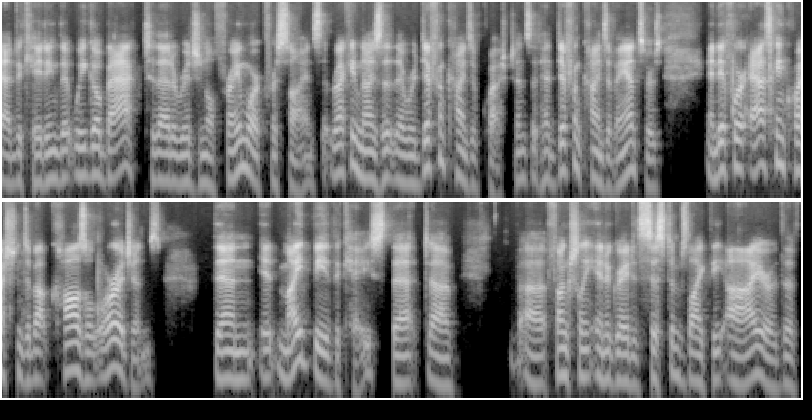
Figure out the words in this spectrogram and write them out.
advocating that we go back to that original framework for science that recognized that there were different kinds of questions that had different kinds of answers. And if we're asking questions about causal origins, then it might be the case that uh, uh, functionally integrated systems like the eye or the,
